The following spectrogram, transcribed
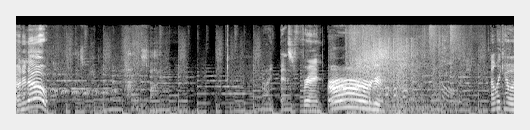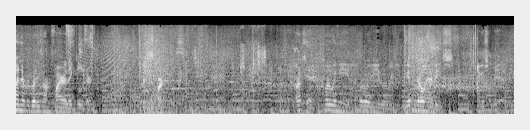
No, no, no! My best friend. Urgh! I like how when everybody's on fire, they glitter. This sparkles. Okay, what do we need? What do we need? What do we need? We have no heavies. I guess we'll be heavy.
